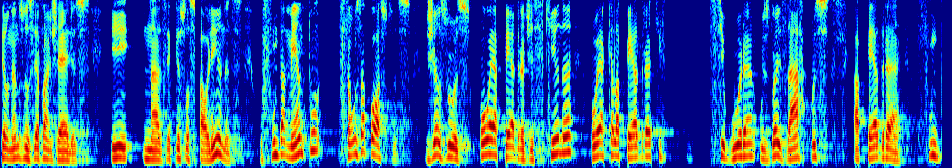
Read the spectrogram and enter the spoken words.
pelo menos nos evangelhos e nas epístolas paulinas, o fundamento são os apóstolos. Jesus ou é a pedra de esquina ou é aquela pedra que segura os dois arcos, a pedra fund...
